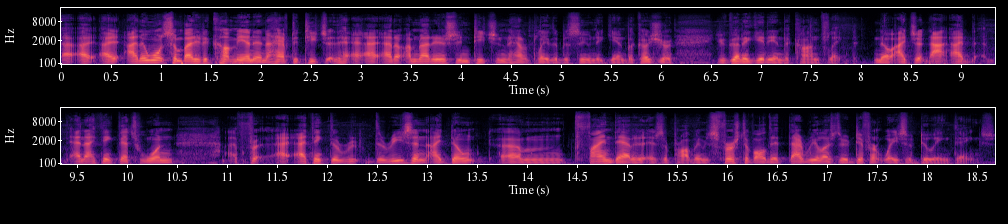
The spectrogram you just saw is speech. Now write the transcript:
I, I, I, don't want somebody to come in and I have to teach. I, I am not interested in teaching them how to play the bassoon again because you're you're going to get into conflict. No, I just I, I and I think that's one. Uh, for, I, I, think the the reason I don't um, find that as a problem is first of all that I realize there are different ways of doing things.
